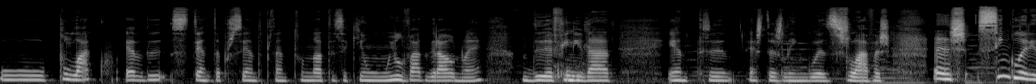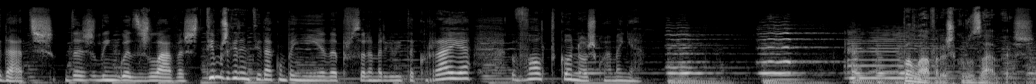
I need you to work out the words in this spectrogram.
o polaco é de 70%. Portanto, notas aqui um elevado grau não é? de afinidade sim. entre estas línguas eslavas. As singularidades das línguas eslavas. Temos garantida a companhia da professora Margarita Correia. Volte connosco amanhã. Palavras Cruzadas,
